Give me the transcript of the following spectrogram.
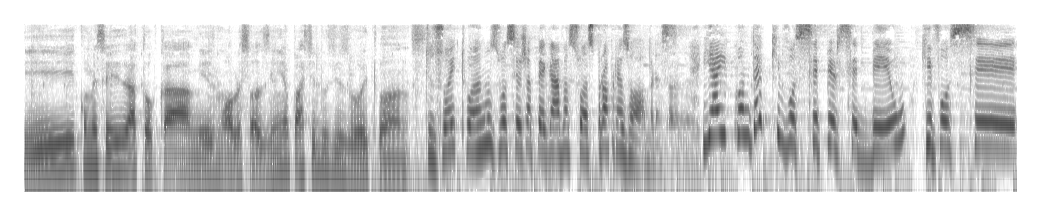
e comecei a tocar mesmo obra sozinha a partir dos 18 anos. 18 anos você já pegava suas próprias obras. Ah, né? E aí, quando é que você percebeu que você,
